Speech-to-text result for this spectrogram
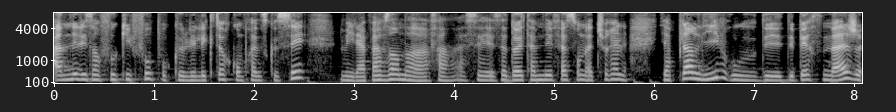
amener les infos qu'il faut pour que les lecteurs comprennent ce que c'est, mais il n'a pas besoin d'un. Enfin, ça doit être amené de façon naturelle. Il y a plein de livres où des, personnages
